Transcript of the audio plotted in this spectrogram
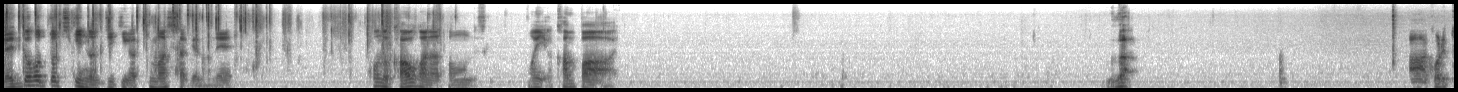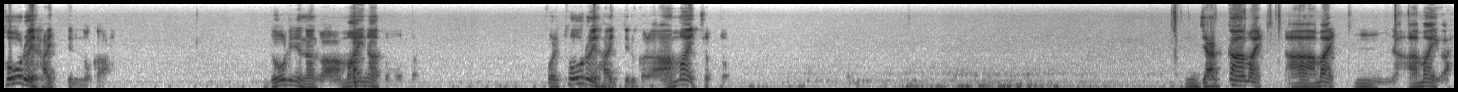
レッドホットチキンの時期が来ましたけどね。今度買おうかなと思うんですけど。まあいいや、乾杯。うわ。あー、これ糖類入ってるのか。道理でなんか甘いなと思った。これ糖類入ってるから甘い、ちょっと。若干甘い。ああ、甘い。うん、甘いわ。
